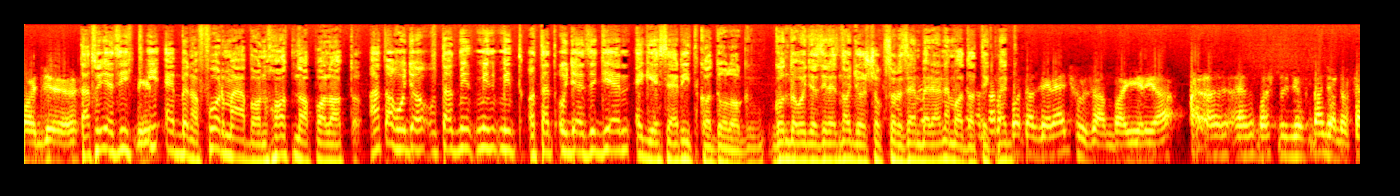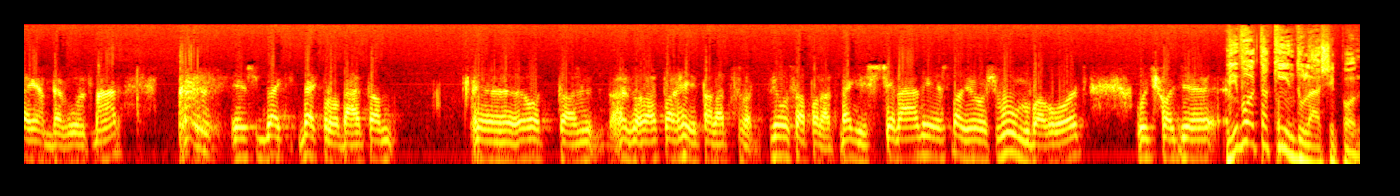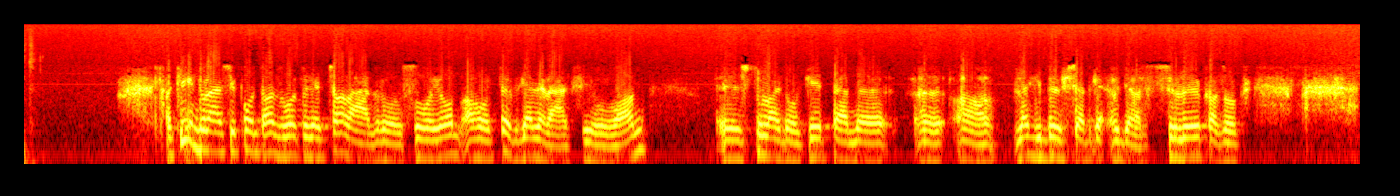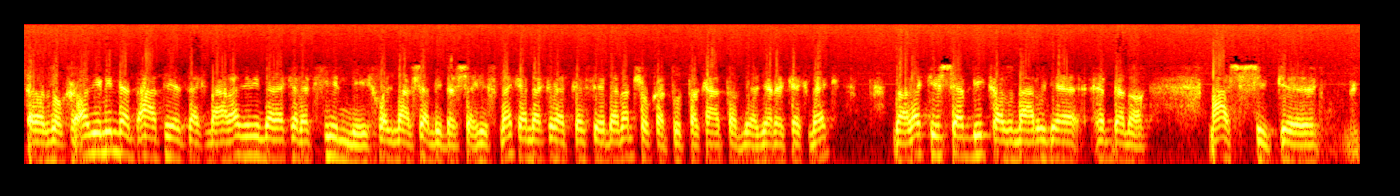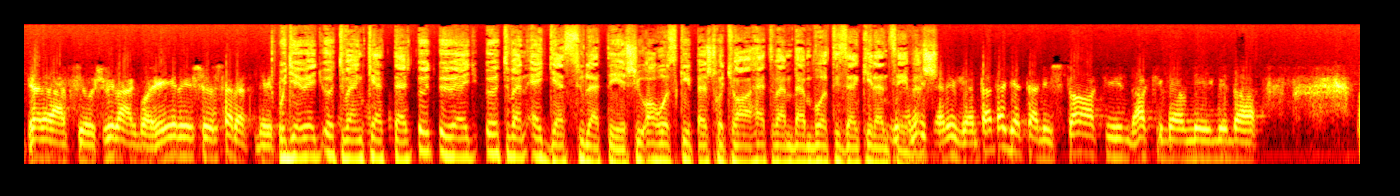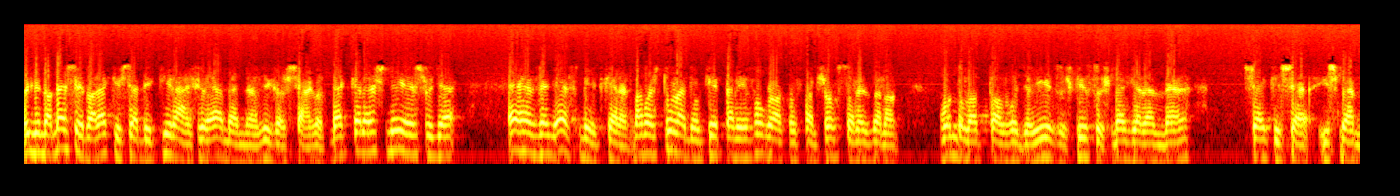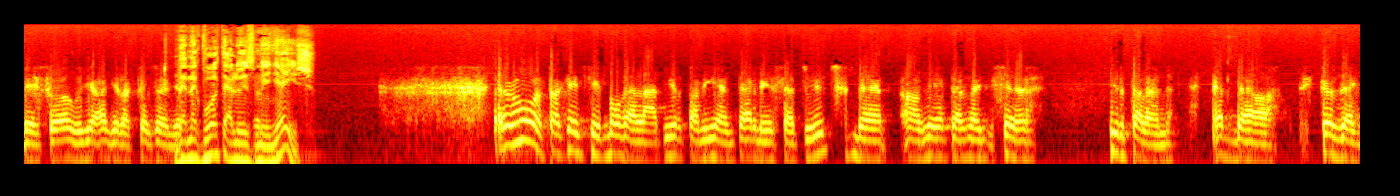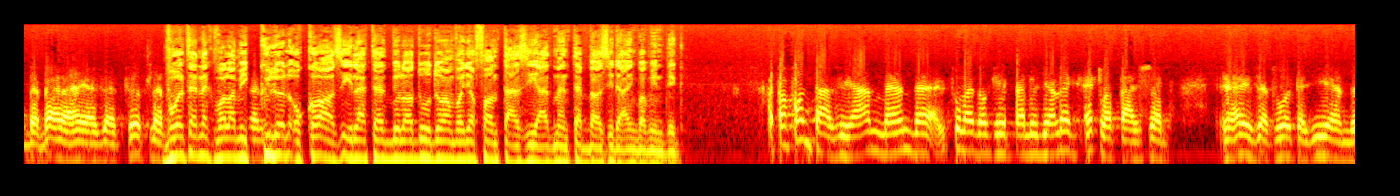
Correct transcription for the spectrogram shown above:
Hogy, tehát, hogy ez így mi? ebben a formában hat nap alatt, hát ahogy, a, tehát, mint, mint, mint, tehát ugye ez egy ilyen egészen ritka dolog. Gondolom, hogy azért ez nagyon sokszor az emberrel nem adatik meg. azért egy húzamba írja, ez most mondjuk nagyon a fejemben volt már, és meg, megpróbáltam ö, ott a, az alatt a hét alatt, nyolc nap alatt meg is csinálni, és nagyon svungba volt, úgyhogy... Mi volt a kiindulási pont? A kiindulási pont az volt, hogy egy családról szóljon, ahol több generáció van, és tulajdonképpen a legidősebb, ugye a szülők, azok, azok annyi mindent átéltek már, annyi mindenre kellett hinni, hogy már semmiben se hisznek. Ennek következtében nem sokat tudtak átadni a gyerekeknek, de a legkisebbik az már ugye ebben a másik generációs világban él, és ő szeretné. Ugye ő egy 52-es, ő egy 51-es születésű, ahhoz képest, hogyha a 70-ben volt 19 igen, éves. Igen, igen, tehát egyetemista, aki, akiben még mind a hogy mind a mesében a legkisebbik királyfő elmenne az igazságot megkeresni, és ugye ehhez egy eszmét kellett. Na most tulajdonképpen én foglalkoztam sokszor ezzel a gondolattal, hogy a Jézus Krisztus megjelenne senki se ismerné föl, ugye annyira közönye. De ennek volt előzménye is? Voltak egy-két novellát írtam ilyen természetűt, de azért ez egy hirtelen ebbe a közegbe belehelyezett ötlet. Volt ennek valami külön oka az életedből adódóan, vagy a fantáziád ment ebbe az irányba mindig? Hát a fantáziám ment, de tulajdonképpen ugye a legeklatánsabb helyzet volt egy ilyen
